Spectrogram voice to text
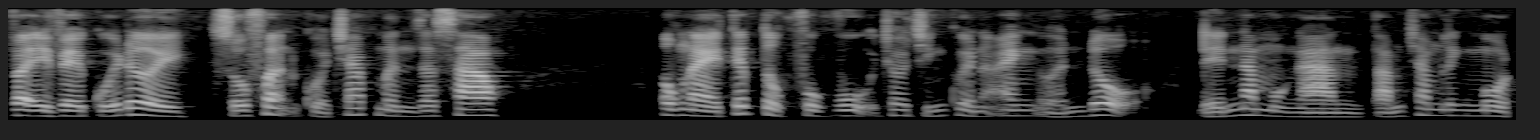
Vậy về cuối đời, số phận của Chapman ra sao? Ông này tiếp tục phục vụ cho chính quyền Anh ở Ấn Độ đến năm 1801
